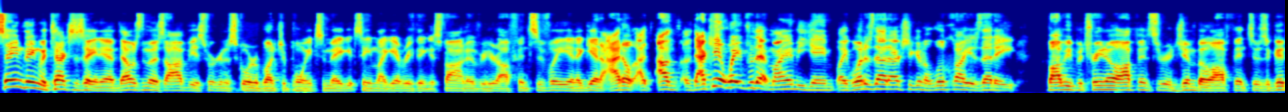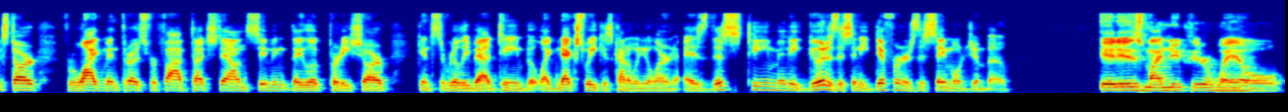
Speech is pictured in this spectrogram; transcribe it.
Same thing with Texas A&M. That was the most obvious. We're going to score a bunch of points and make it seem like everything is fine over here offensively. And again, I don't, I, I, I can't wait for that Miami game. Like, what is that actually going to look like? Is that a Bobby Petrino offense or a Jimbo offense. It was a good start for Weigman, throws for five touchdowns, seeming they look pretty sharp against a really bad team. But like next week is kind of when you learn is this team any good? Is this any different? Or is this same old Jimbo? It is my nuclear whale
